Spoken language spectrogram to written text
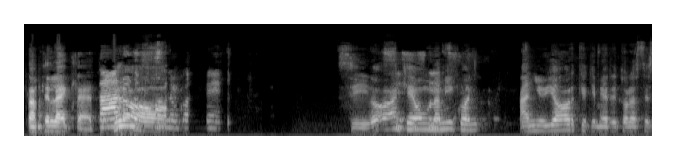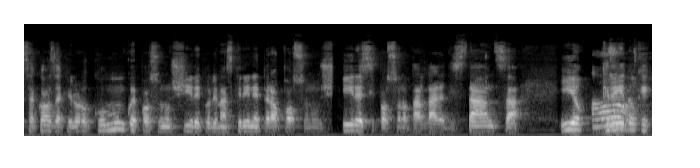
something like that. Però... Sì, Sì, anche sì, un amico a New York che mi ha detto la stessa cosa, che loro comunque possono uscire con le mascherine, però possono uscire, si possono parlare a distanza. Io Oh. credo che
